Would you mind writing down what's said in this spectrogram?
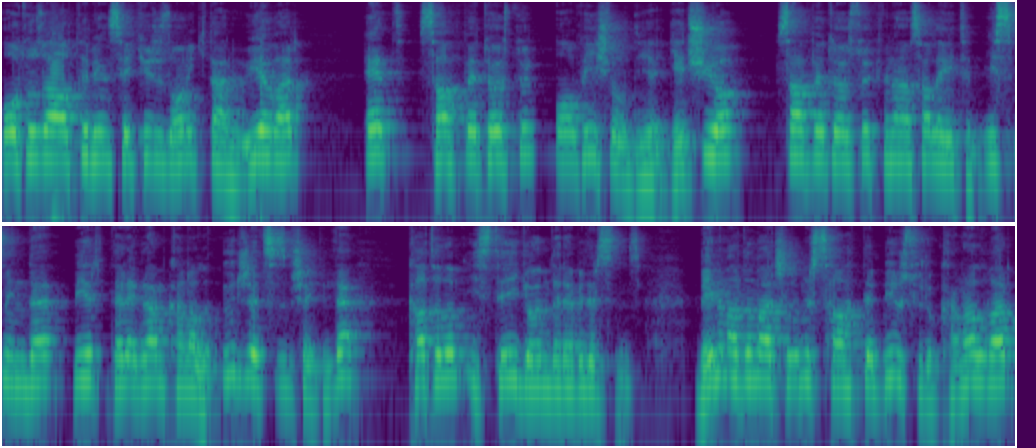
36.812 tane üye var. Et Saffet Öztürk Official diye geçiyor. Saffet Öztürk Finansal Eğitim isminde bir Telegram kanalı. Ücretsiz bir şekilde katılım isteği gönderebilirsiniz. Benim adıma açılmış sahte bir sürü kanal var.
